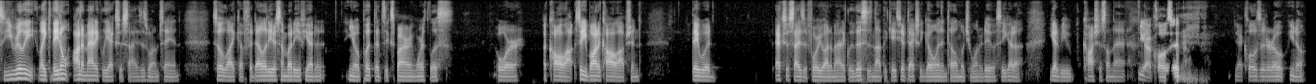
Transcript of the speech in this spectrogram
So you really like they don't automatically exercise is what I'm saying. So like a Fidelity or somebody if you had a you know put that's expiring worthless or a call op so you bought a call option they would exercise it for you automatically. This is not the case. You have to actually go in and tell them what you want to do. So you gotta you gotta be cautious on that. You gotta close it. Yeah, close it or oh, you know,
